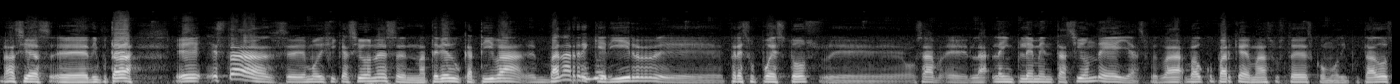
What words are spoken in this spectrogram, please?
Gracias, eh, diputada. Eh, estas eh, modificaciones en materia educativa van a requerir eh, presupuestos, o sea, la, implementación de ellas, pues va, va, a ocupar que además ustedes como diputados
